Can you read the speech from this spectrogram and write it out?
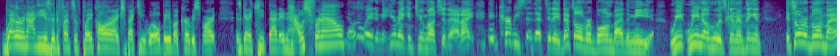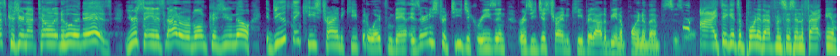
whether or not he's the defensive play caller, I expect he will be. But Kirby Smart is going to keep that in house for now. Yeah, no, wait a minute, you're making too much of that. I and Kirby said that today. That's overblown by the media. We we know who it's going to be. I'm thinking it's overblown by us because you're not telling it who it is. You're saying it's not overblown because you know. Do you think he's trying to keep it away from Dan? Is there any strategic reason, or is he just trying to keep it out of being a point of emphasis? I think it's a point of emphasis in the fact, you know,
